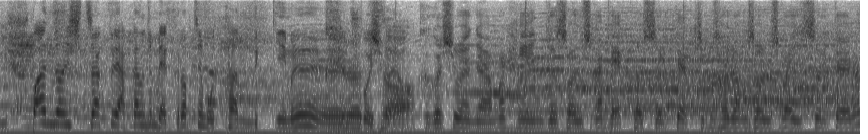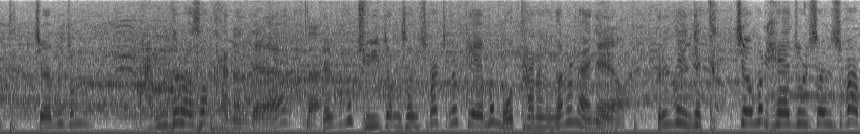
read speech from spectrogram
이 후반전 시작도 약간 좀 매끄럽지 못한 느낌을 주고 있어요. 그렇죠. 그것이 왜냐하면 헤인즈 선수가 맥혔을 때 김선영 선수가 있을 때는 득점이 좀 만들어서 가는데 네. 결국은 주희정 선수가 지금 게임을 못하는 건 아니에요. 그런데 이제 득점을 해줄 선수가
